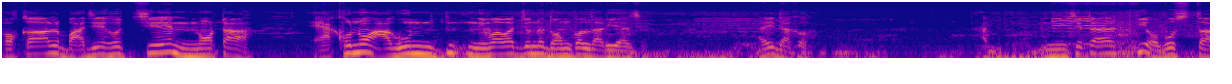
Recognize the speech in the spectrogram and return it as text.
সকাল বাজে হচ্ছে নটা। এখনও আগুন নেভাবার জন্য দমকল দাঁড়িয়ে আছে। এই দেখো, আর নিচেটা কি অবস্থা?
